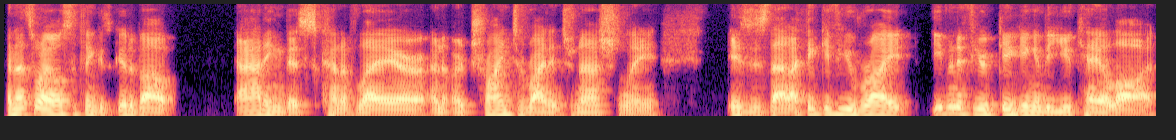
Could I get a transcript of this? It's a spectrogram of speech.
And that's what I also think is good about adding this kind of layer and or trying to write internationally is is that I think if you write, even if you're gigging in the UK a lot,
